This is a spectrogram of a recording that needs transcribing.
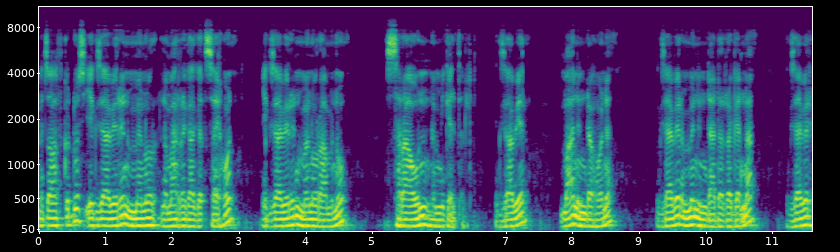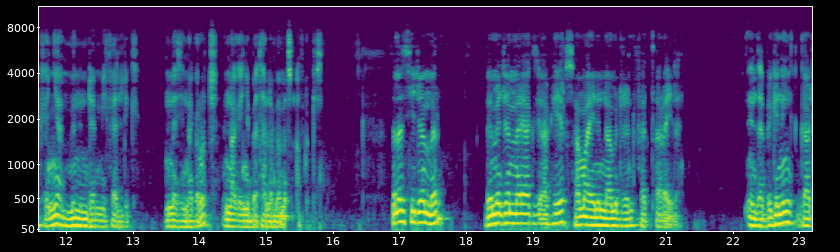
መጽሐፍ ቅዱስ የእግዚአብሔርን መኖር ለማረጋገጥ ሳይሆን የእግዚአብሔርን መኖር አምኖ ስራውን ነው የሚገልጥልን። እግዚአብሔር ማን እንደሆነ፣ እግዚአብሔር ምን እንዳደረገና እግዚአብሔር ከኛ ምን እንደሚፈልግ እነዚህ ነገሮች እናገኝበታለን በመጽሐፍ ቅዱስ። ስለዚህ ሲጀምር በመጀመሪያ እግዚአብሔር ሰማይንና ምድርን ፈጠረ ይላል። In the beginning God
